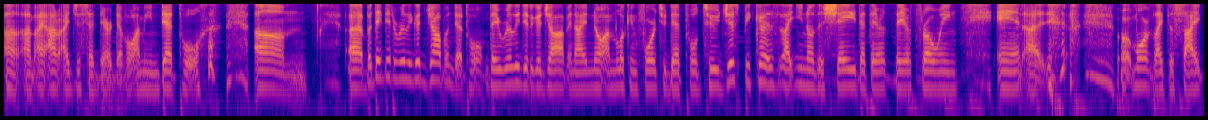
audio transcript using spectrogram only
Uh, I, I, I just said Daredevil, I mean Deadpool. um, uh, but they did a really good job on Deadpool. They really did a good job, and I know I'm looking forward to Deadpool 2 just because, like you know, the shade that they're they are throwing, and uh, more of like the psych,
